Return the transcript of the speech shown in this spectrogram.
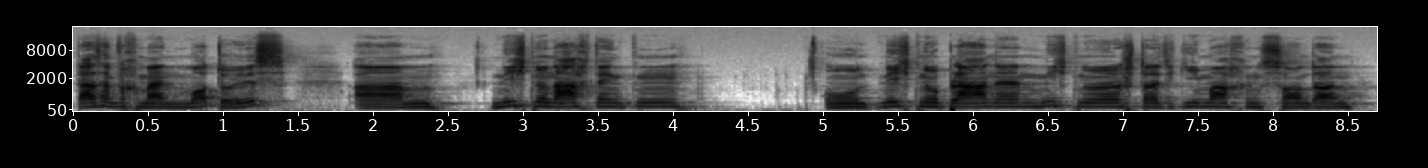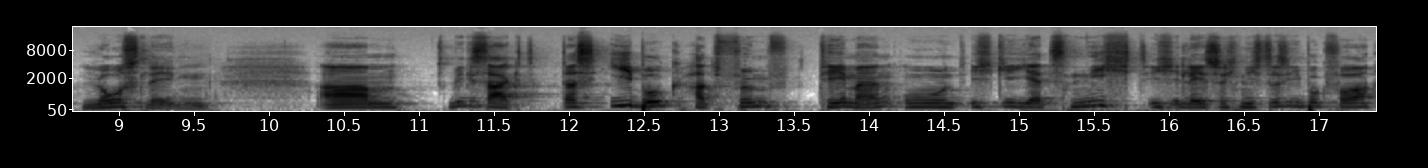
das einfach mein Motto ist. Ähm, nicht nur nachdenken und nicht nur planen, nicht nur Strategie machen, sondern loslegen. Ähm, wie gesagt, das E-Book hat fünf Themen und ich gehe jetzt nicht, ich lese euch nicht das E-Book vor,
